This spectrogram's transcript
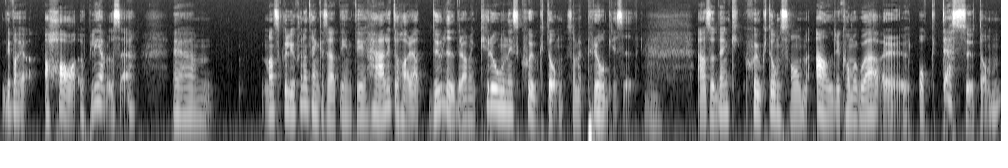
Det var ju aha-upplevelse. Ehm, man skulle ju kunna tänka sig att det inte är härligt att höra att du lider av en kronisk sjukdom som är progressiv. Mm. Alltså den sjukdom som aldrig kommer gå över och dessutom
